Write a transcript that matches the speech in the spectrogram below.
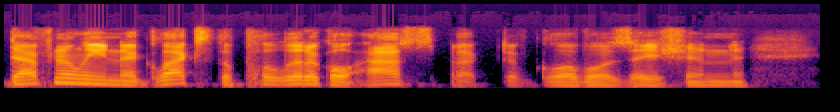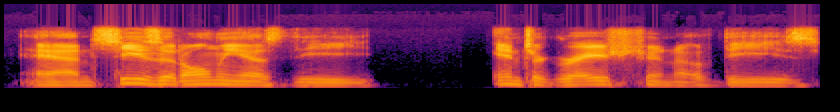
definitely neglects the political aspect of globalization and sees it only as the integration of these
